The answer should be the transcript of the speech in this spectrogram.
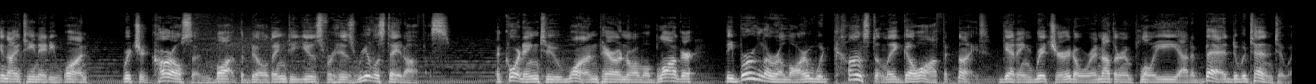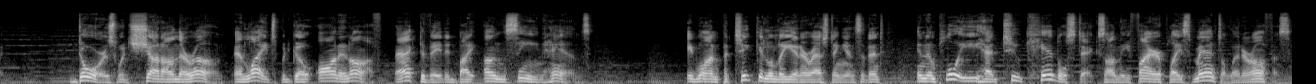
In 1981, Richard Carlson bought the building to use for his real estate office, According to one paranormal blogger, the burglar alarm would constantly go off at night, getting Richard or another employee out of bed to attend to it. Doors would shut on their own, and lights would go on and off, activated by unseen hands. In one particularly interesting incident, an employee had two candlesticks on the fireplace mantel in her office.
